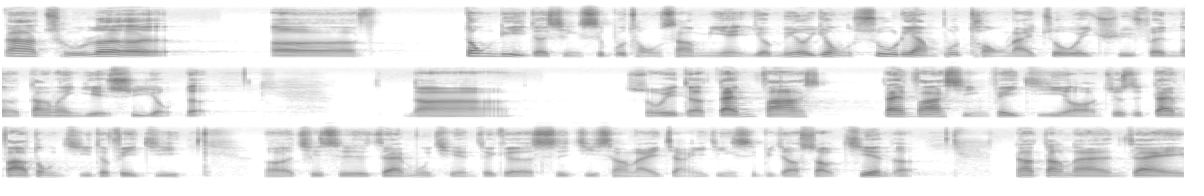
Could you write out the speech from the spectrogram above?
那除了呃动力的形式不同上面，有没有用数量不同来作为区分呢？当然也是有的。那所谓的单发单发型飞机哦，就是单发动机的飞机，呃，其实在目前这个世纪上来讲，已经是比较少见了。那当然，在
